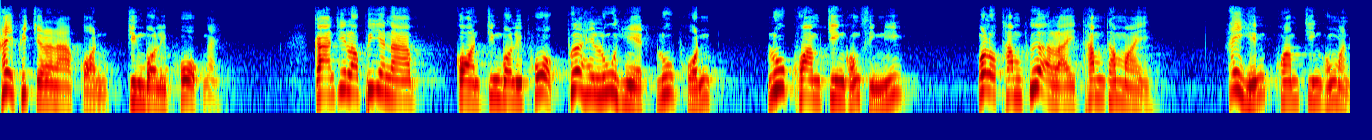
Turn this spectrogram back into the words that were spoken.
ให้พิจารณาก่อนจึงบริโภคไง การที่เราพิจารณาก่อนจึงบริโภคเพื่อให้รู้เหตุรู้ผล รู้ความจริงของสิ่งนี้ ว่าเราทำเพื่ออะไรทำทำไม ให้เห็นความจริงของมัน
